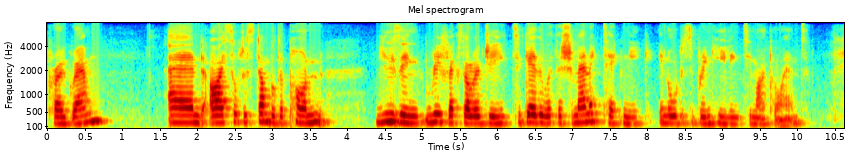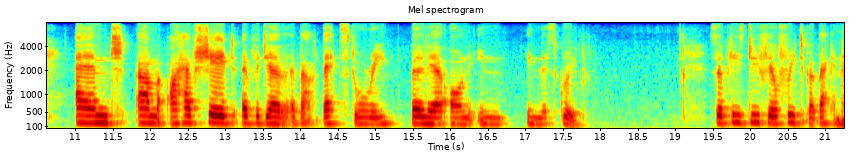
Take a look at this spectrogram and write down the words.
program. And I sort of stumbled upon using reflexology together with a shamanic technique in order to bring healing to my client. And um, I have shared a video about that story earlier on in, in this group. So please do feel free to go back and,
